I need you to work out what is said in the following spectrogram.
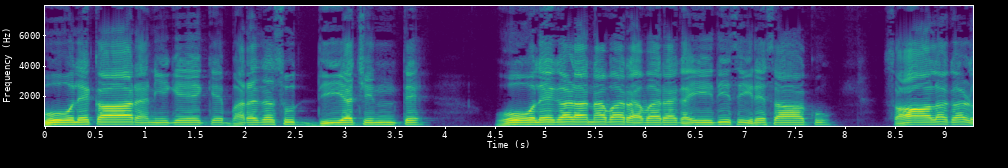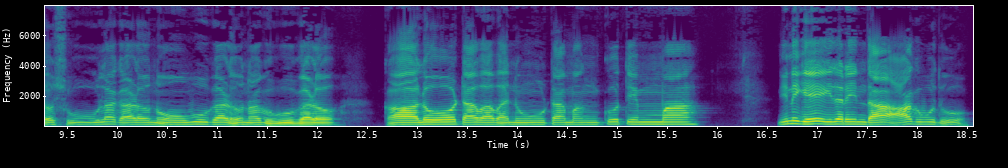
ಓಲೆಕಾರನಿಗೇಕೆ ಬರದ ಸುದ್ದಿಯ ಚಿಂತೆ? ಓಲೆಗಳ ನವರವರ ಗೈದಿಸಿರೆ ಸಾಕು. ಸಾಲಗಳು, ಶೂಲಗಳು, ನೋವುಗಳು, ನಗುವುಗಳು. ಕಾಲೋಟವನೂಟ ಮಂಕುತಿಮ್ಮ ನಿನಗೆ ಇದರಿಂದ ಆಗುವುದು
